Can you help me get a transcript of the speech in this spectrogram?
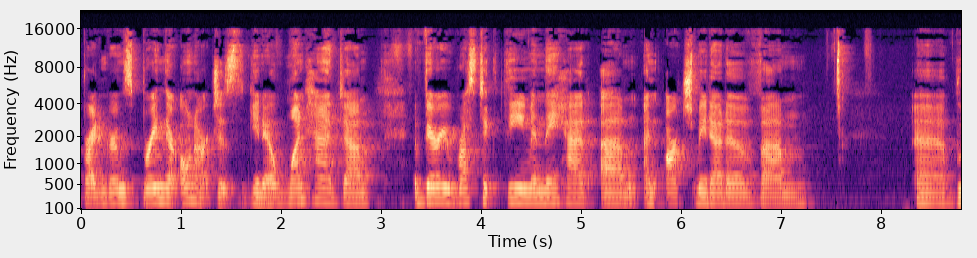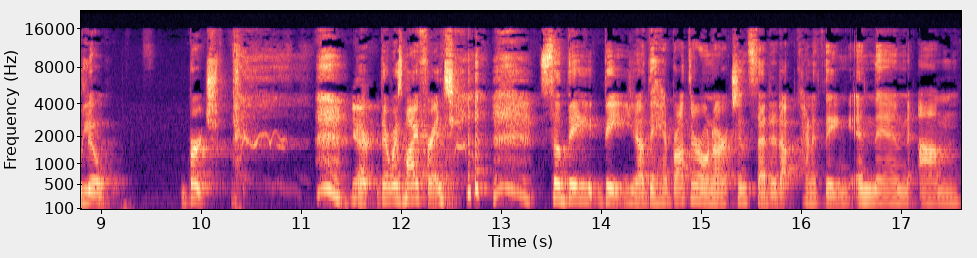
bride and grooms, bring their own arches. You know, one had um, a very rustic theme, and they had um, an arch made out of um, uh, bouleau, birch. there, there was my French. so they, they, you know, they had brought their own arch and set it up kind of thing. And then, um,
